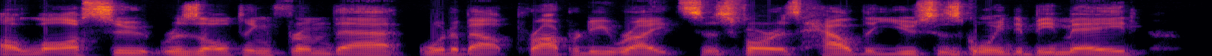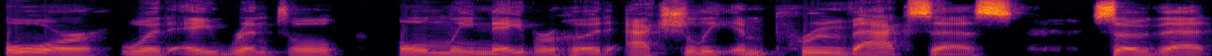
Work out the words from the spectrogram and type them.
a lawsuit resulting from that. What about property rights as far as how the use is going to be made? Or would a rental only neighborhood actually improve access so that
